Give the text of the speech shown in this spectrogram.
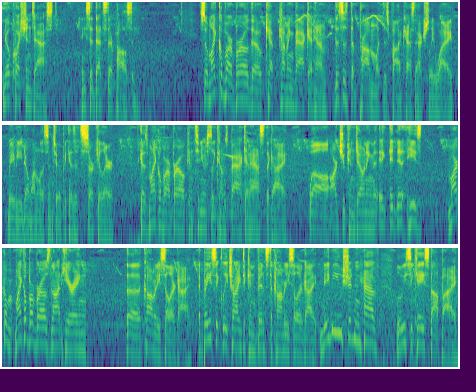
no questions asked. And he said that's their policy. So, Michael Barbaro, though, kept coming back at him. This is the problem with this podcast, actually, why maybe you don't want to listen to it because it's circular because Michael Barbaro continuously comes back and asks the guy, "Well, aren't you condoning the?" It, it, it, he's Marco, Michael Barbaro's not hearing the comedy cellar guy, basically trying to convince the comedy cellar guy maybe you shouldn't have Louis C.K. stop by.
